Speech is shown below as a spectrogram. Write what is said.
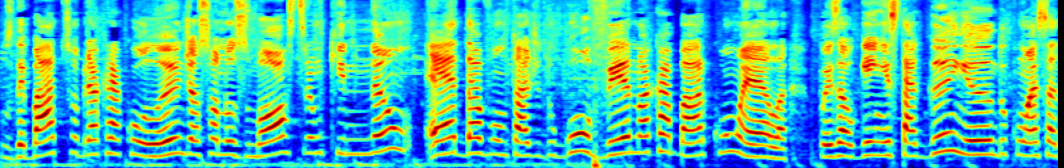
Os debates sobre a Cracolândia só nos mostram que não é da vontade do governo acabar com ela, pois alguém está ganhando com essa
